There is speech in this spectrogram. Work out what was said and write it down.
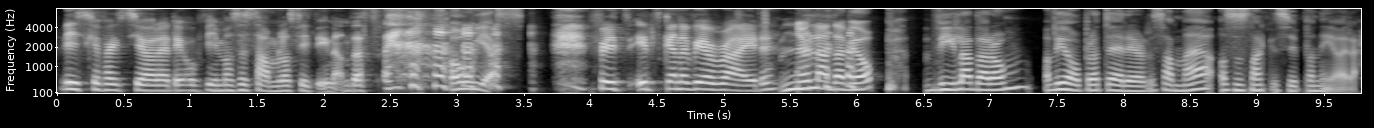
vi ska faktiskt göra det och vi måste samla oss lite innan dess. Oh yes. För it's, it's gonna be a ride. Nå ladder vi opp, vi ladder om, og vi håper at dere gjør det samme, og så snakkes vi på nyåret.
